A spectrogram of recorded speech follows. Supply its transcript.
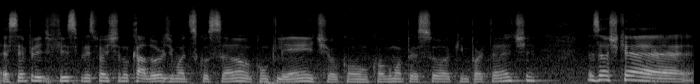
é sempre difícil, principalmente no calor de uma discussão com o cliente ou com, com alguma pessoa que é importante, mas acho que é,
